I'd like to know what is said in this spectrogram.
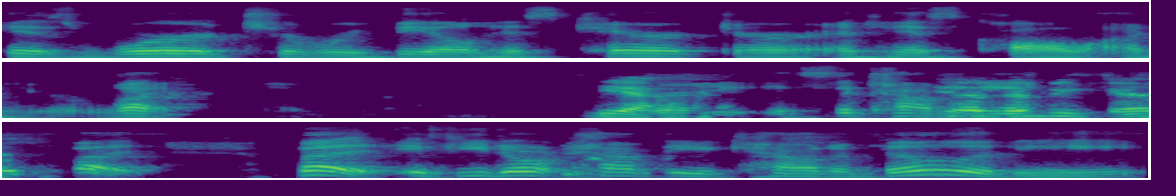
his word to reveal his character and his call on your life. Yeah. Right? It's the combination. Yeah, that'd be good. But but if you don't have the accountability,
